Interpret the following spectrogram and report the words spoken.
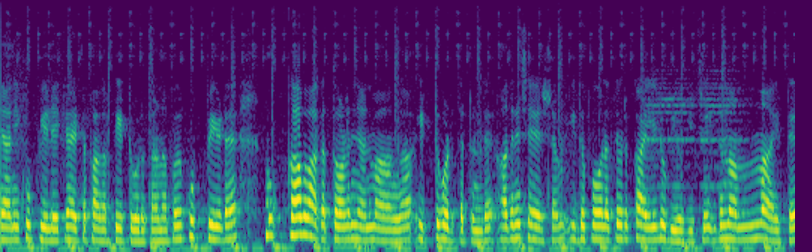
ഞാൻ ഈ കുപ്പിയിലേക്കായിട്ട് പകർത്തി ഇട്ട് കൊടുക്കുകയാണ്. അപ്പോൾ കുപ്പിയുടെ മുക്കാ ഭാഗത്തോളം ഞാൻ മാങ്ങ ഇട്ട് കൊടുത്തിട്ടുണ്ട്. അതിനുശേഷം ഇതുപോലത്തെ ഒരു കയ്യിൽ ഉപയോഗിച്ച് ഇത് നന്നായിട്ട്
